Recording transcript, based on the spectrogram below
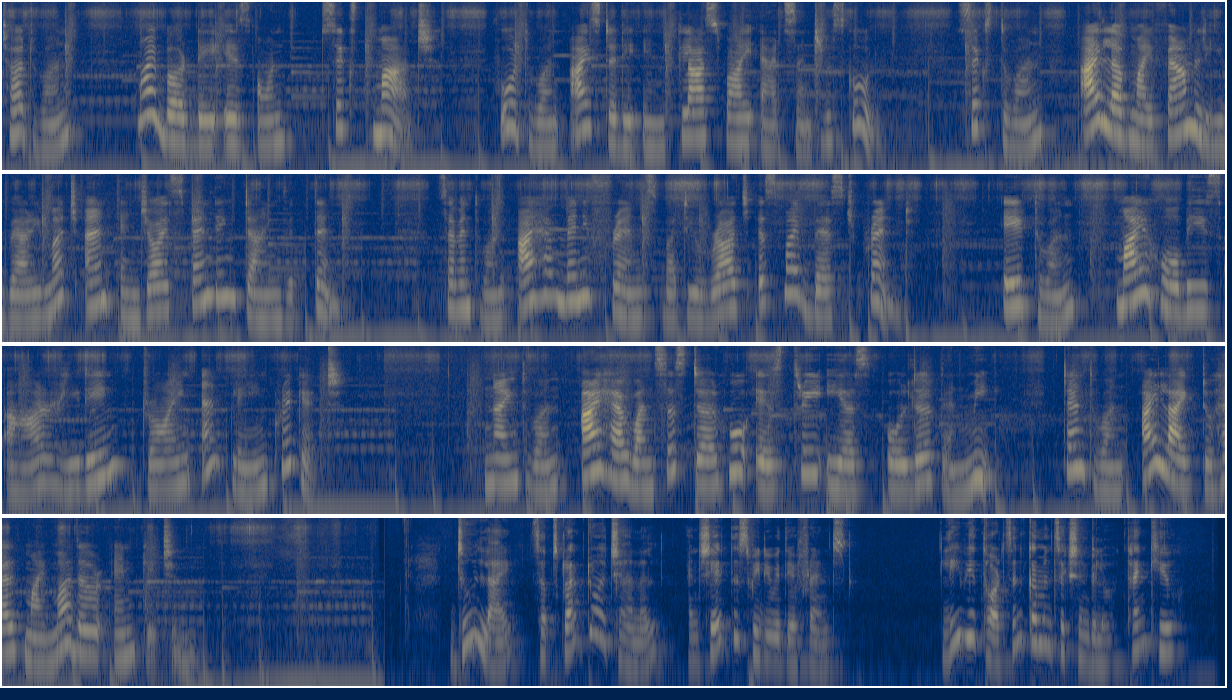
Third one, my birthday is on 6th March. Fourth one, I study in class 5 at Central School. Sixth one, I love my family very much and enjoy spending time with them. Seventh one, I have many friends but Yuvraj is my best friend. Eighth one, my hobbies are reading, drawing and playing cricket. Ninth one, I have one sister who is 3 years older than me. Tenth one, I like to help my mother in kitchen. Do like, subscribe to our channel and share this video with your friends. Leave your thoughts in comment section below. Thank you.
